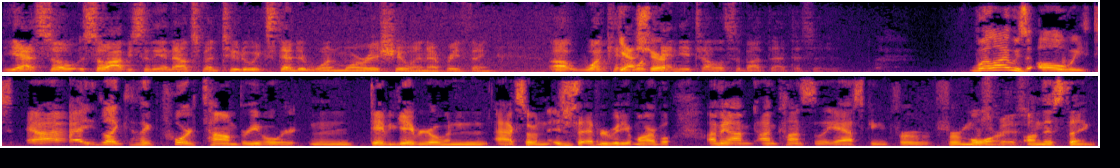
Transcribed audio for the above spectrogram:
yeah, so so obviously the announcement too to extend it one more issue and everything. Uh, what can Yeah, what sure. can you tell us about that decision? Well, I was always I like like poor Tom Brevoort and David Gabriel and Axel and just everybody at Marvel. I mean, I'm I'm constantly asking for for more space. on this thing.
